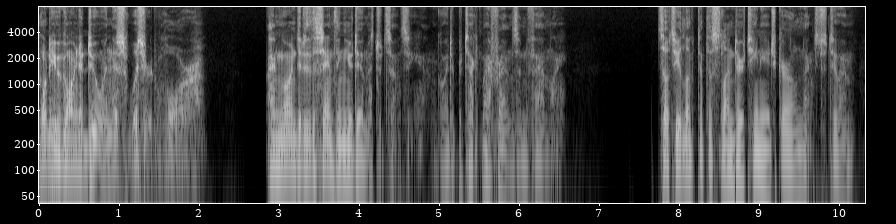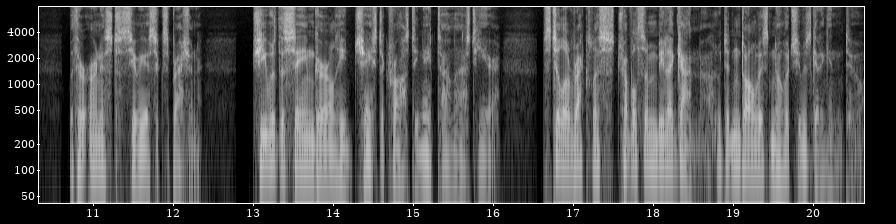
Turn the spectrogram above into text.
what are you going to do in this wizard war? I'm going to do the same thing you do, Mr. Tsotsi. I'm going to protect my friends and family. Tsotsi looked at the slender teenage girl next to him, with her earnest, serious expression, She was the same girl he'd chased across Dineta last year, still a reckless, troublesome Bilegana who didn't always know what she was getting into.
